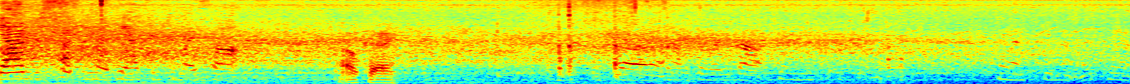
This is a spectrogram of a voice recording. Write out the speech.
Yeah, I'm just tucking my pants into my socks. Okay. So I don't have to worry about. Pants getting my pant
